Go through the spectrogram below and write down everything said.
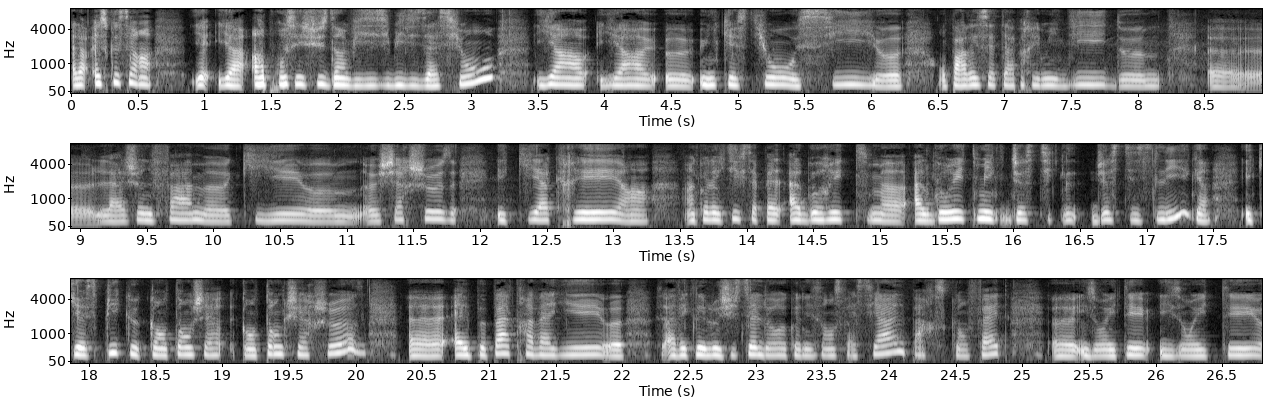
alors est-ce que c'est un il y, y, a un processus d'invisibilisation. Il y a, euh, une question aussi, euh, on parlait cet après-midi de euh, la jeune femme qui est chercheuse et qui a créé un, collectif qui s'appelle Algorithmic Justice, League et qui explique qu'en tant, tant, que chercheuse, elle ne peut pas travailler avec les logiciels de reconnaissance faciale parce qu'en fait, ils ont été, ils ont été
